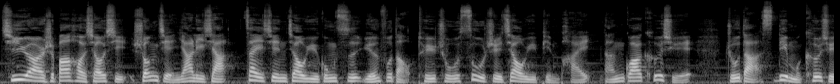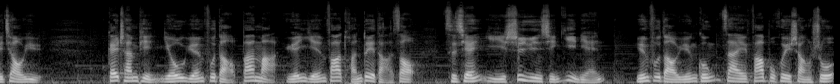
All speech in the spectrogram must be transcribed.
七月二十八号消息，双减压力下，在线教育公司猿辅导推出素质教育品牌南瓜科学，主打 STEAM 科学教育。该产品由猿辅导斑马原研发团队打造，此前已试运行一年。猿辅导员工在发布会上说：“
